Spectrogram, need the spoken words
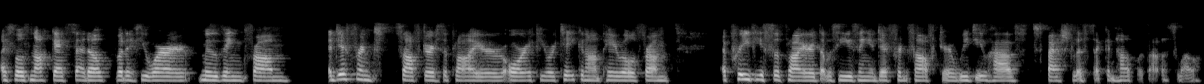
I suppose, not get set up, but if you are moving from a different software supplier, or if you are taking on payroll from a previous supplier that was using a different software, we do have specialists that can help with that as well.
